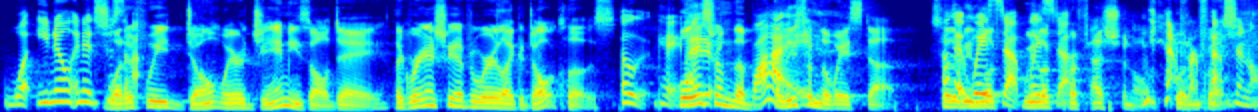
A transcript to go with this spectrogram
what you know and it's just What if we don't wear jammies all day? Like we're actually have to wear like adult clothes. Oh, okay. Well, at least from the why? at least from the waist up. So Okay, we waist look, up, we waist look up. professional. Yeah, professional.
